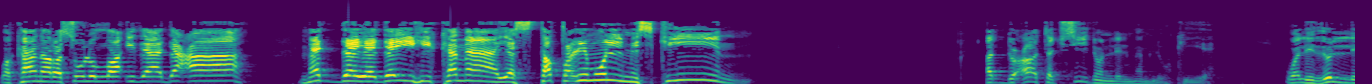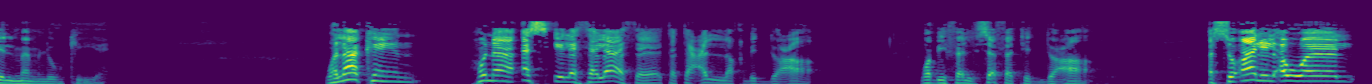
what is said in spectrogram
وكان رسول الله إذا دعا مد يديه كما يستطعم المسكين. الدعاء تجسيد للمملوكية ولذل المملوكية. ولكن هنا أسئلة ثلاثة تتعلق بالدعاء وبفلسفة الدعاء. السؤال الأول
